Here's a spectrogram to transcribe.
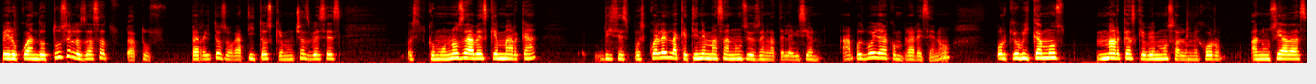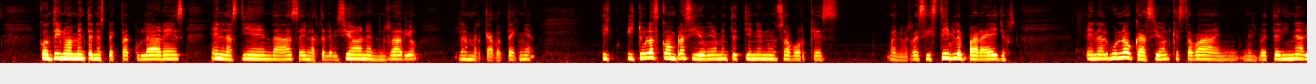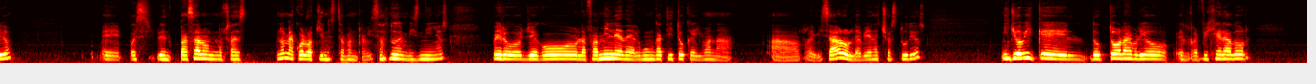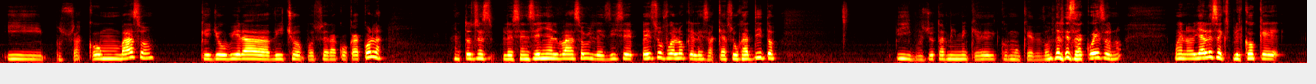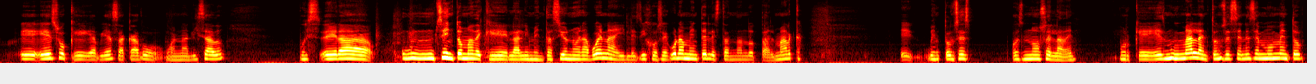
pero cuando tú se los das a, a tus perritos o gatitos que muchas veces pues como no sabes qué marca, dices, pues cuál es la que tiene más anuncios en la televisión. Ah, pues voy a comprar ese, ¿no? Porque ubicamos marcas que vemos a lo mejor anunciadas continuamente en espectaculares, en las tiendas, en la televisión, en el radio, la mercadotecnia. Y, y tú las compras y obviamente tienen un sabor que es, bueno, irresistible para ellos. En alguna ocasión que estaba en el veterinario, eh, pues pasaron, o sea, no me acuerdo a quién estaban revisando de mis niños, pero llegó la familia de algún gatito que iban a, revisar o le habían hecho estudios. Y yo vi que el doctor abrió el refrigerador y pues sacó un vaso que yo hubiera dicho pues era Coca-Cola. Entonces les enseña el vaso y les dice, eso fue lo que le saqué a su gatito. Y pues yo también me quedé como que de dónde le sacó eso, ¿no? Bueno, ya les explicó que eh, eso que había sacado o analizado, pues era un síntoma de que la alimentación no era buena y les dijo, seguramente le están dando tal marca. Eh, entonces, pues no se la den, porque es muy mala. Entonces en ese momento,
